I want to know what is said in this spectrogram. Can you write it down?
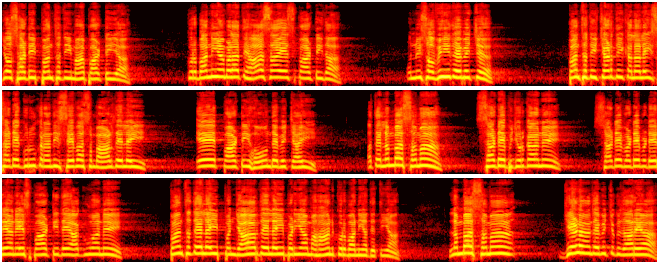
ਜੋ ਸਾਡੀ ਪੰਥ ਦੀ ਮਾਂ ਪਾਰਟੀ ਆ, ਕੁਰਬਾਨੀਆਂ ਵਾਲਾ ਇਤਿਹਾਸ ਆ ਇਸ ਪਾਰਟੀ ਦਾ। 1920 ਦੇ ਵਿੱਚ ਪੰਥ ਦੀ ਚੜ੍ਹਦੀ ਕਲਾ ਲਈ ਸਾਡੇ ਗੁਰੂ ਘਰਾਂ ਦੀ ਸੇਵਾ ਸੰਭਾਲ ਦੇ ਲਈ ਇਹ ਪਾਰਟੀ ਹੋਣ ਦੇ ਵਿੱਚ ਆਈ ਅਤੇ ਲੰਬਾ ਸਮਾਂ ਸਾਡੇ ਬਜ਼ੁਰਗਾਂ ਨੇ, ਸਾਡੇ ਵੱਡੇ ਵਡੇਰਿਆਂ ਨੇ, ਇਸ ਪਾਰਟੀ ਦੇ ਆਗੂਆਂ ਨੇ ਪੰਥ ਦੇ ਲਈ, ਪੰਜਾਬ ਦੇ ਲਈ ਬੜੀਆਂ ਮਹਾਨ ਕੁਰਬਾਨੀਆਂ ਦਿੱਤੀਆਂ। ਲੰਬਾ ਸਮਾਂ ਜੇਲ੍ਹਾਂ ਦੇ ਵਿੱਚ ਗੁਜ਼ਾਰਿਆ,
